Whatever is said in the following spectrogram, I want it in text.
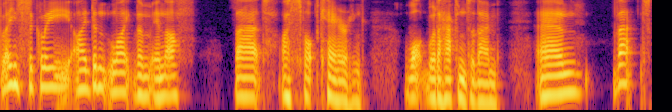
Basically, I didn't like them enough that I stopped caring what would happen to them, and that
